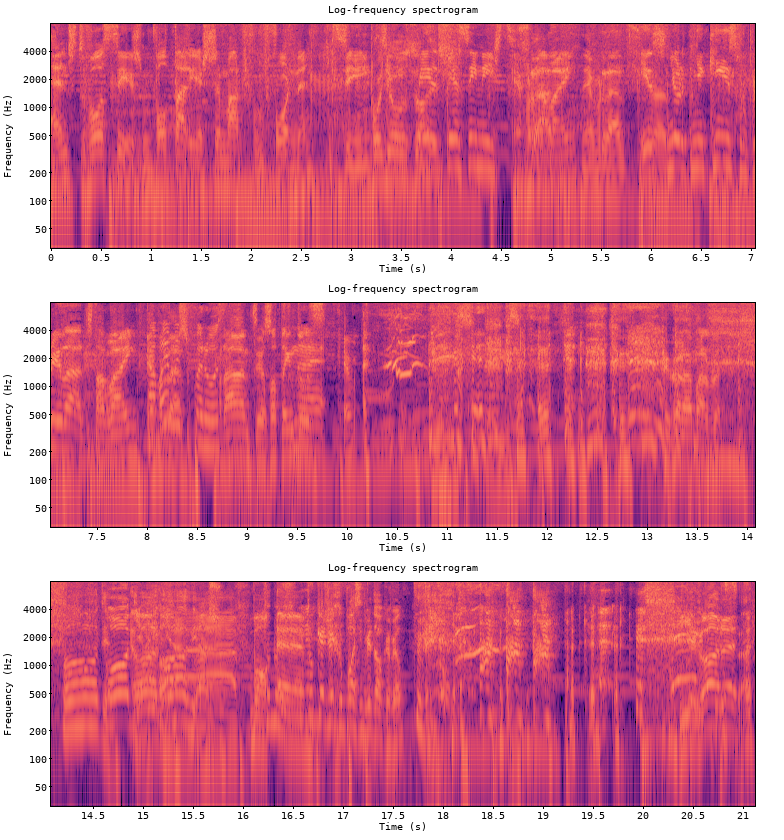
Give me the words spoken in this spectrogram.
antes de vocês me voltarem a chamar Fona, sim, ponham os olhos. Pensem nisto. É verdade. Está bem? É verdade. Esse verdade. senhor tinha 15 propriedades, está bem? Está é bem, mas parou-se. Pronto, eu só tenho 12. É? É... é isso, é isso. Agora a Bárbara. Deus. Oh, Deus. Ah, bom, tu, uh... tu queres ver que eu posso pintar o cabelo? e agora,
